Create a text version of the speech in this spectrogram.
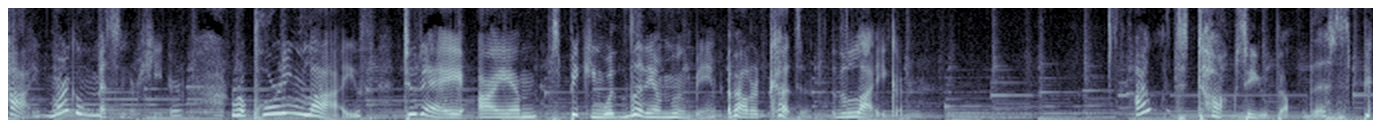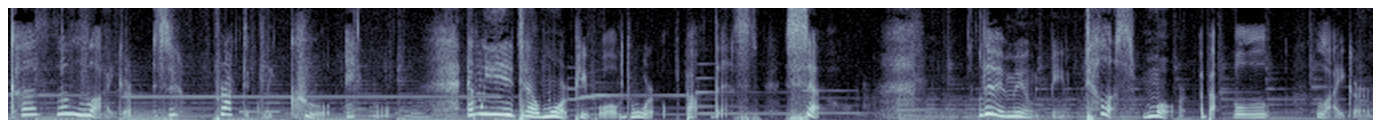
Margot Moessner here, reporting live. Today I am speaking with Lydia Moonbeam about her cousin, the liger. I want to talk to you about this because the liger is a practically cool animal, and we need to tell more people of the world about this. So, Lydia Moonbeam, tell us more about the liger.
